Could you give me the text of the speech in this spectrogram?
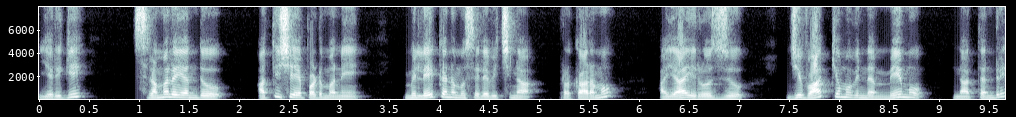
ఎరిగి శ్రమలయందు అతిశయపడమని మీ లేఖనము సెలవిచ్చిన ప్రకారము అయా ఈరోజు ఈ వాక్యము విన్న మేము నా తండ్రి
